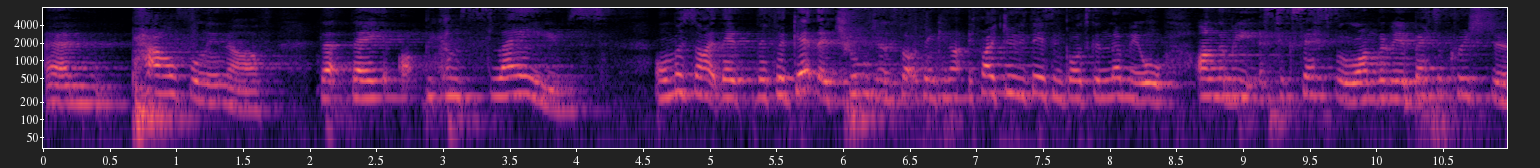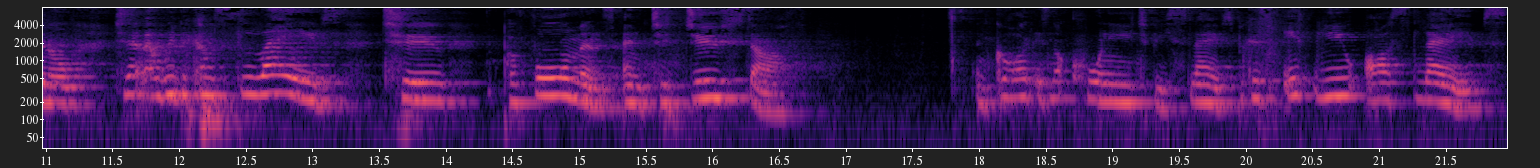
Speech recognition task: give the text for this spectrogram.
um, powerful enough that they become slaves. Almost like they, they forget their children and start thinking, if I do this and God's going to love me, or I'm going to be successful, or I'm going to be a better Christian, or you know, and we become slaves to performance and to do stuff. And God is not calling you to be slaves because if you are slaves,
